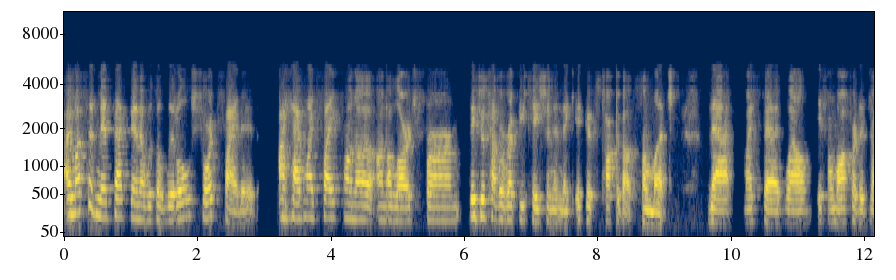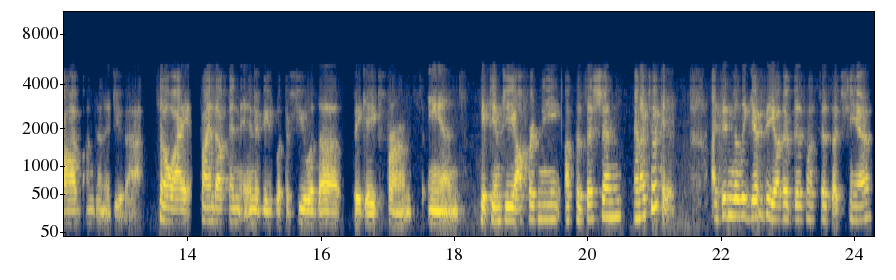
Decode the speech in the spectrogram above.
I must admit back then I was a little short-sighted. I had my sights on a on a large firm. They just have a reputation and they, it gets talked about so much that I said, well, if I'm offered a job, I'm going to do that. So I signed up and interviewed with a few of the big eight firms, and KPMG offered me a position, and I took it. I didn't really give the other businesses a chance.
